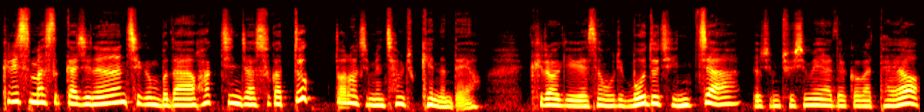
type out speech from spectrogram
크리스마스까지는 지금보다 확진자 수가 뚝 떨어지면 참 좋겠는데요. 그러기 위해서 우리 모두 진짜 요즘 조심해야 될 것 같아요.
